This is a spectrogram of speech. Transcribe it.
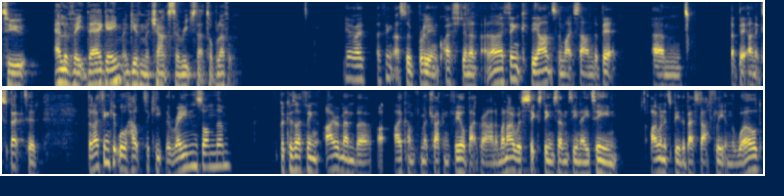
to elevate their game and give them a chance to reach that top level? Yeah, I, I think that's a brilliant question, and, and, I think the answer might sound a bit um, a bit unexpected. That I think it will help to keep the reins on them, because I think I remember I come from a track and field background, and when I was 16, 17, 18, I wanted to be the best athlete in the world.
